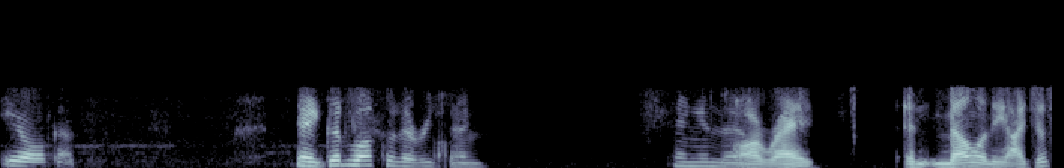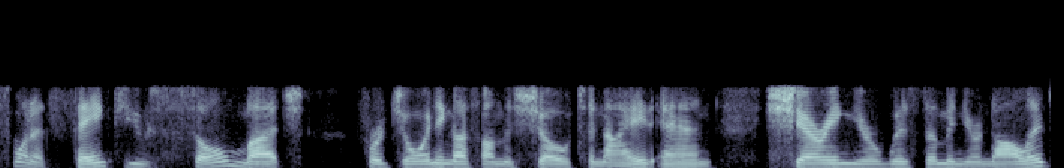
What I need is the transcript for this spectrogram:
You're welcome. Hey, good luck with everything. Hang in there. All right. And Melanie, I just want to thank you so much for joining us on the show tonight and sharing your wisdom and your knowledge.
